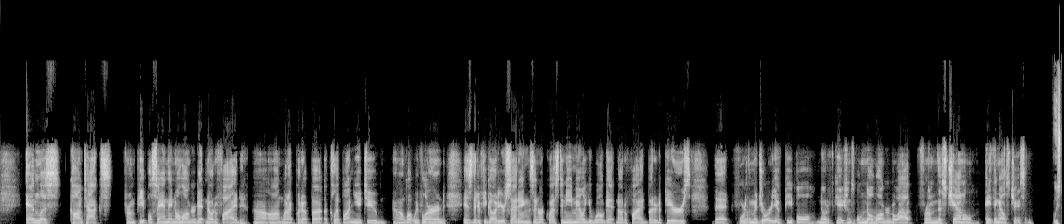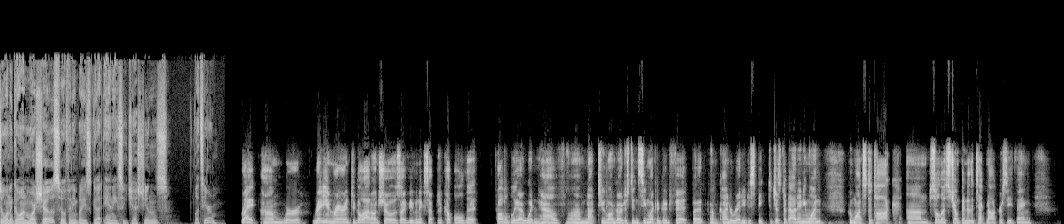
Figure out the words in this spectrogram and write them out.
endless contacts from people saying they no longer get notified uh, on when I put up a, a clip on YouTube. Uh, what we've learned is that if you go to your settings and request an email, you will get notified. But it appears that for the majority of people, notifications will no longer go out from this channel. Anything else, Jason? We still want to go on more shows, so if anybody's got any suggestions, let's hear them. Right. Um, we're ready and raring to go out on shows. I've even accepted a couple that probably I wouldn't have um, not too long ago. Just didn't seem like a good fit, but I'm kind of ready to speak to just about anyone who wants to talk. Um, so let's jump into the technocracy thing.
